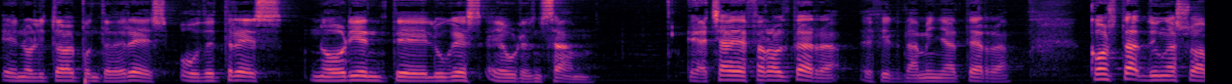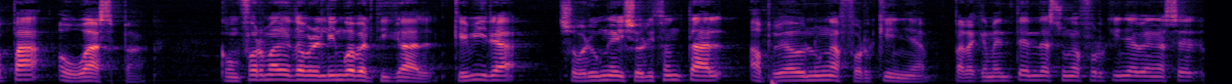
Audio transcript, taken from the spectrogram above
e no litoral pontevedrés ou de tres no oriente lugués e Ourensán. E a chave de Ferrolterra, é dicir, da miña terra, consta de unha soa pá ou aspa, con forma de dobre lingua vertical, que vira sobre un eixo horizontal apoiado nunha forquiña. Para que me entendas, unha forquiña ven a ser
